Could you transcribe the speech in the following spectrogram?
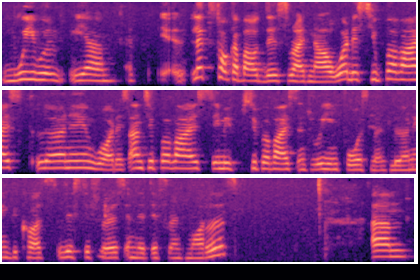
we will, yeah. Let's talk about this right now. What is supervised learning? What is unsupervised, semi-supervised, and reinforcement learning? Because this differs in the different models. Um,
